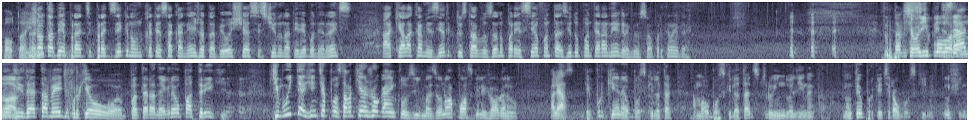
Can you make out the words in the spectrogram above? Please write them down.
Falta E JB, pra, di- pra dizer que não nunca ter sacaneio, JB, hoje te assistindo na TV Bandeirantes, aquela camiseta que tu estava usando parecia a fantasia do Pantera Negra, viu? Só pra ter uma ideia. Tu tá me chamando de 5 Colorado 19. indiretamente, porque o Pantera Negra é o Patrick. Que muita gente apostava que ia jogar, inclusive, mas eu não aposto que ele joga, não. Aliás, não tem porquê, né? O Bosquilha tá. Ah, mas o Bosquilha tá destruindo ali, né, cara? Não tem o porquê tirar o Bosquilha. Enfim.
